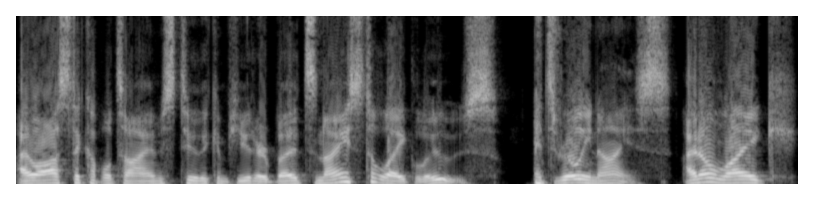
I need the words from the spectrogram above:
I lost a couple times to the computer, but it's nice to like lose. It's really nice. I don't like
